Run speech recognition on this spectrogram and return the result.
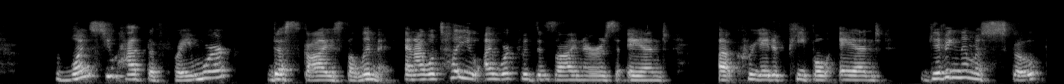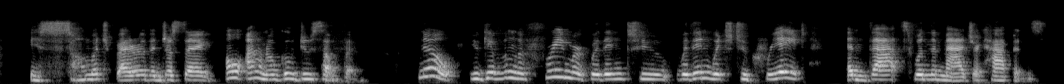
once you have the framework the sky's the limit and i will tell you i worked with designers and uh, creative people and giving them a scope is so much better than just saying, oh, I don't know, go do something. No, you give them the framework within to within which to create, and that's when the magic happens.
